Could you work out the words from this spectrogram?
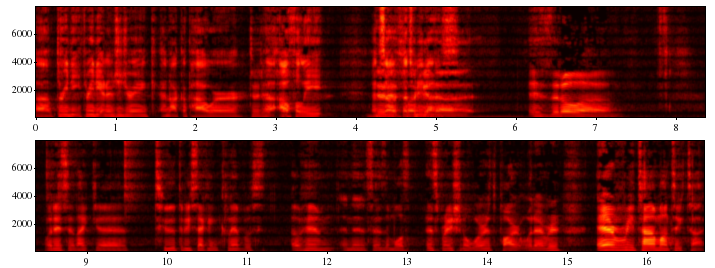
Um, 3D 3D energy drink, Anaka Power, Dude, uh, Alpha Elite, and Dude, so his that's what he fucking, does. Uh, his little um, what is it like a two three second clip of of him, and then it says the most inspirational words part whatever. Every time on TikTok.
